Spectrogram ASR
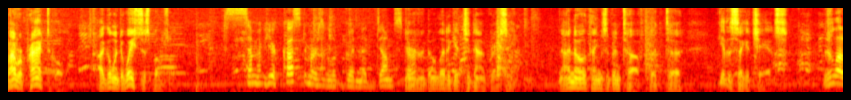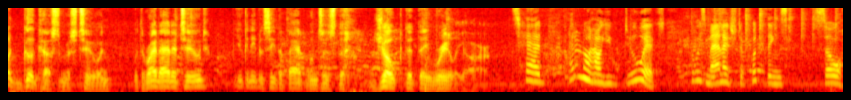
I were practical, I'd go into waste disposal. Some of your customers look good in a dumpster. Uh, don't let it get you down, Gracie. I know things have been tough, but uh, give this thing a chance. There's a lot of good customers, too, and with the right attitude, you can even see the bad ones as the joke that they really are. Ted, I don't know how you do it. You always manage to put things so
